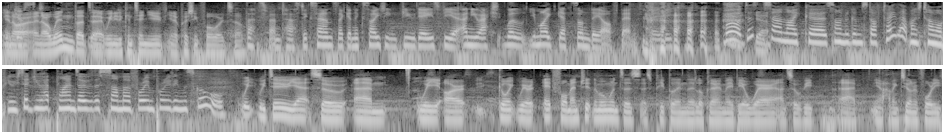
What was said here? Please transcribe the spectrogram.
in You our just- in our win, but uh, Yeah. we need to continue you know pushing forward. So That's fantastic. Sounds like an exciting few days for you. And you actually, well, you might get Sunday off then, maybe. Well, it doesn't Yeah. sound like uh, Sandringham staff take that much time off. You said you had plans over the summer for improving the school. We we do, yeah. So um, we are going. We're at form entry at the moment, as, as people in the local area may be aware, and so we'll be, uh, you know, having 240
